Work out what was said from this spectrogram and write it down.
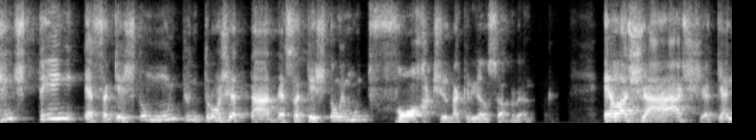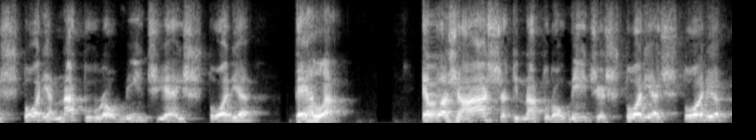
gente tem essa questão muito introjetada, essa questão é muito forte na criança branca. Ela já acha que a história naturalmente é a história dela. ela já acha que naturalmente a história é a história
